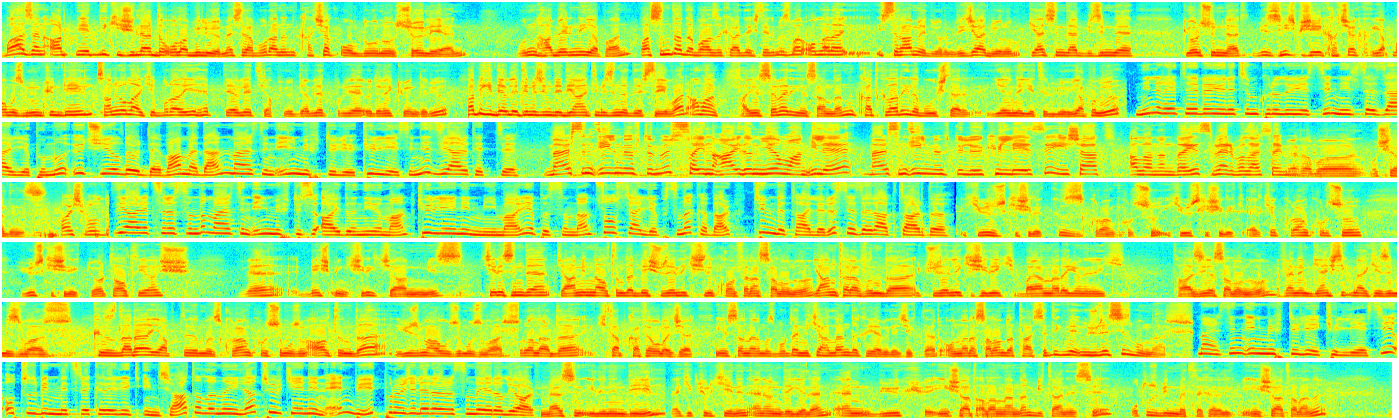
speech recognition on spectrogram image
Bazen art niyetli kişiler de olabiliyor. Mesela buranın kaçak olduğunu söyleyen, bunun haberini yapan, basında da bazı kardeşlerimiz var. Onlara istirham ediyorum, rica ediyorum. Gelsinler bizimle görsünler. Biz hiçbir şeyi kaçak yapmamız mümkün değil. Sanıyorlar ki burayı hep devlet yapıyor. Devlet buraya ödenek gönderiyor. Tabii ki devletimizin de Diyanetimizin de desteği var ama hayırsever insanların katkılarıyla bu işler yerine getiriliyor, yapılıyor. Nil RTV Yönetim Kurulu üyesi Nil Sezer yapımı 3 yıldır devam eden Mersin İl Müftülüğü Külliyesi'ni ziyaret etti. Mersin İl Müftümüz Sayın Aydın Yılman ile Mersin İl Müftülüğü Külliyesi inşaat alanındayız. Merhabalar Sayın Müftü. Merhaba, hoş geldiniz. Hoş bulduk. Ziyaret sırasında Mersin İl Müftüsü Aydın Yığman, külliyenin mimari yapısından sosyal yapısına kadar tüm detayları Sezer'e aktardı. 200 kişilik kız Kur'an kursu, 200 kişilik erkek Kur'an kursu, 100 kişilik 4-6 yaş ve 5000 kişilik camimiz. İçerisinde caminin altında 550 kişilik konferans salonu, yan tarafında 350 kişilik bayanlara yönelik taziye salonu, efendim gençlik merkezimiz var. Kızlara yaptığımız Kur'an kursumuzun altında yüzme havuzumuz var. Buralarda kitap kafe olacak. İnsanlarımız burada nikahlarını da kıyabilecekler. Onlara salon da tahsis ettik ve ücretsiz bunlar. Mersin İl Müftülüğü Külliyesi 30 bin metrekarelik inşaat alanıyla Türkiye'nin en büyük projeleri arasında yer alıyor. Mersin ilinin değil, belki Türkiye'nin en önde gelen en büyük inşaat alanlarından bir tanesi. 30 bin metrekarelik bir inşaat alanı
